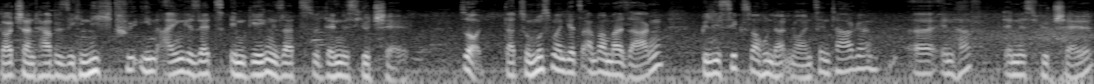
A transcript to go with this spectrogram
Deutschland habe sich nicht für ihn eingesetzt im Gegensatz zu Dennis Yücel. So, dazu muss man jetzt einfach mal sagen, Billy Six war 119 Tage äh, in Haft, Dennis Yücel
